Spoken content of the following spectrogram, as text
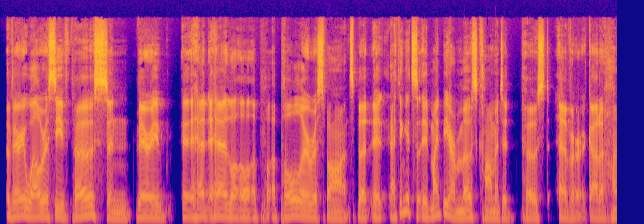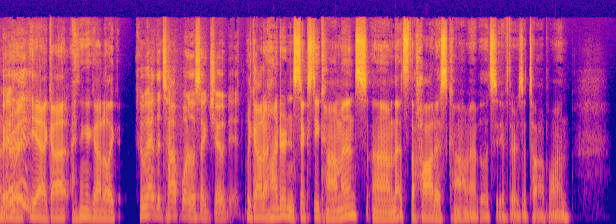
a very well received post and very it had it had a, a, polar response but it i think it's it might be our most commented post ever. It got a hundred really? yeah it got i think it got like who had the top one? It looks like joe did. we got 160 comments. Um that's the hottest comment but let's see if there's a top one.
